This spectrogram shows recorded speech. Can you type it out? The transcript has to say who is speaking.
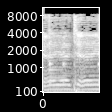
Speaker 1: जय जय जय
